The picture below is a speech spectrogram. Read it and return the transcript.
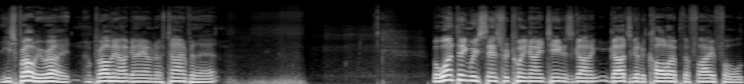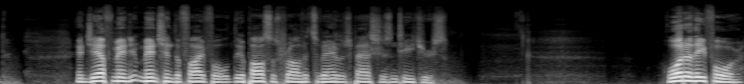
He's probably right. I'm probably not going to have enough time for that. But one thing we sense for 2019 is God, God's going to call up the fivefold. And Jeff men- mentioned the fivefold the apostles, prophets, evangelists, pastors, and teachers. What are they for?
